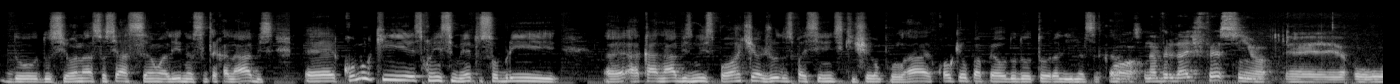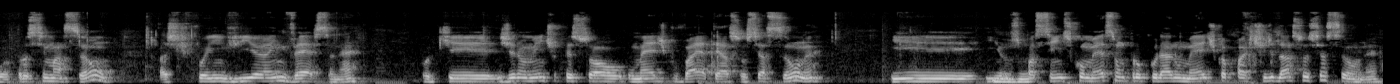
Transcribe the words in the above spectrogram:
do, do senhor na associação ali na Santa Cannabis, é, como que esse conhecimento sobre é, a cannabis no esporte ajuda os pacientes que chegam por lá? Qual que é o papel do doutor ali na Santa Cannabis? Ó, na verdade foi assim, ó, é, a aproximação acho que foi em via inversa, né? Porque geralmente o pessoal, o médico vai até a associação, né? E, e uhum. os pacientes começam a procurar um médico a partir da associação, né?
